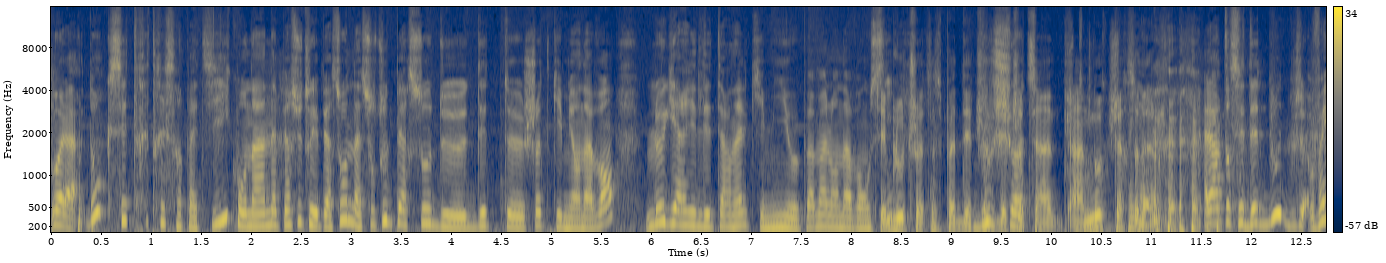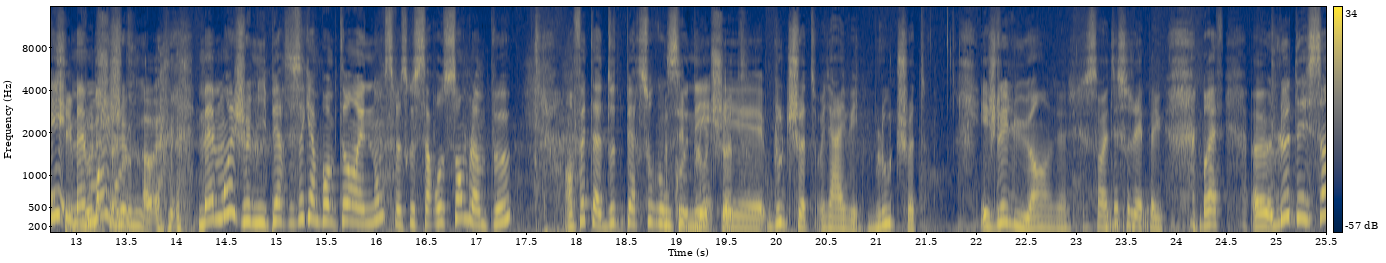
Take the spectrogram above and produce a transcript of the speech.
Voilà, donc c'est très très sympathique. On a un aperçu de tous les persos. On a surtout le perso de Deadshot qui est mis en avant. Le guerrier de l'éternel qui est mis euh, pas mal en avant aussi. C'est Bloodshot, hein, c'est pas Deadshot. Bloodshot. Deadshot, c'est un, un autre personnage. Alors attends, c'est Deadblood. Vous voyez, C'est même moi, je, Bloodshot. Ah ouais. même moi je m'y perds. C'est ça qui est un peu embêtant dans les noms, c'est parce que ça ressemble un peu en fait à d'autres persos qu'on C'est connaît. Bloodshot. Et... Bloodshot, on va y arriver. Bloodshot. Et je l'ai lu, hein. ça aurait été si je l'avais pas lu. Bref, euh, le dessin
